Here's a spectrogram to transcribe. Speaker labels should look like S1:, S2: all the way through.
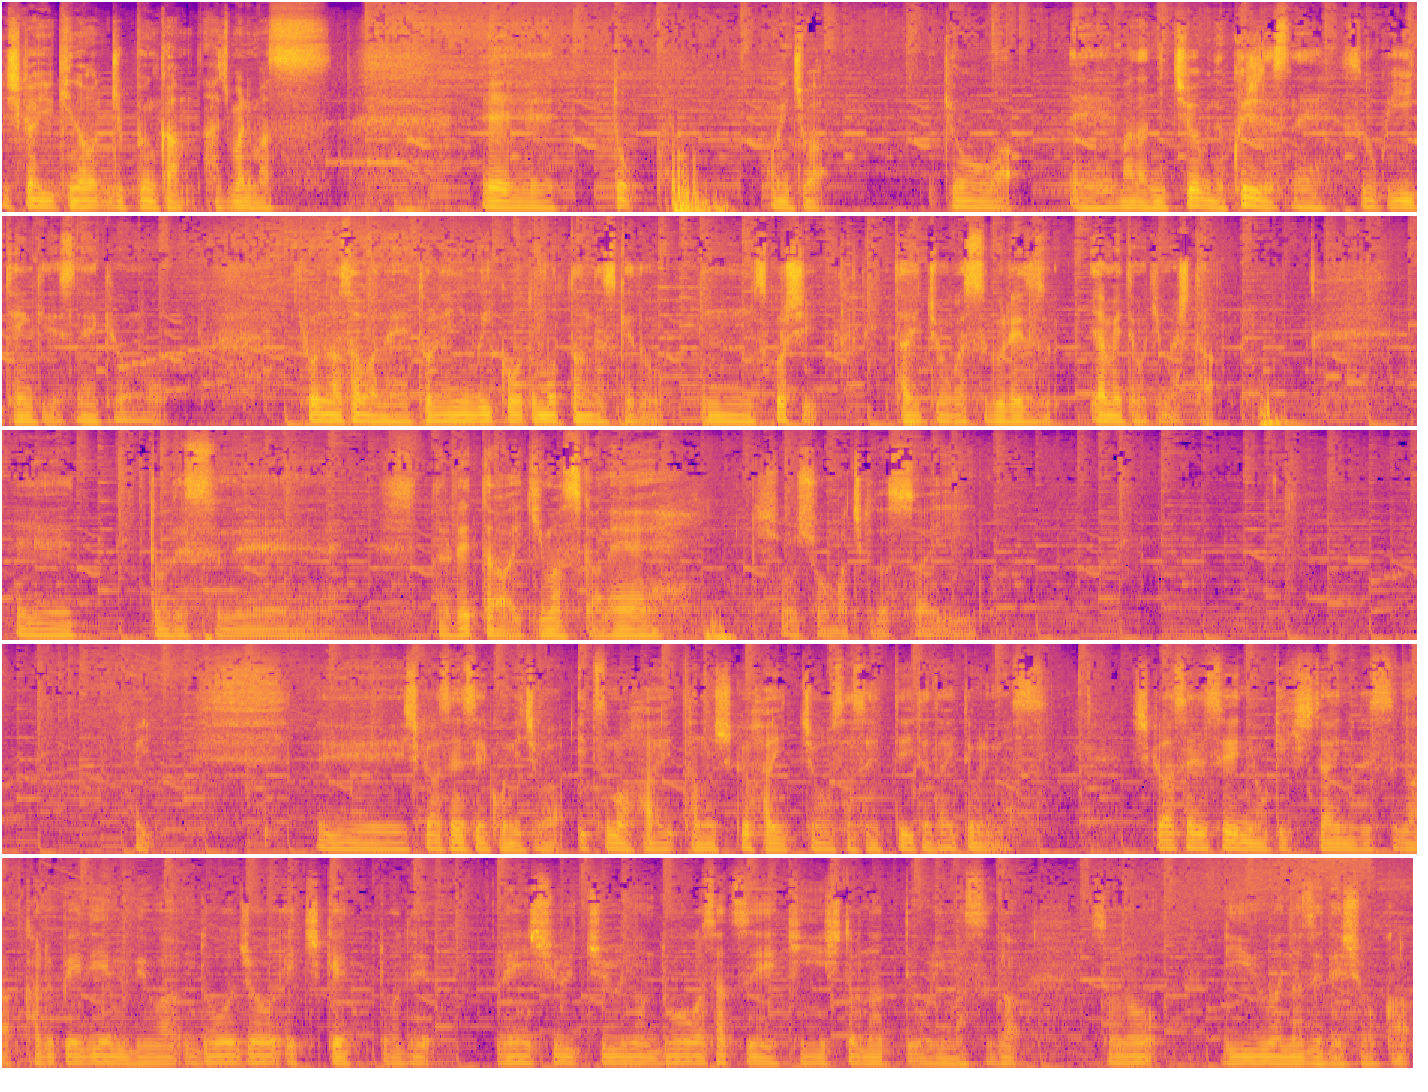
S1: 石川由紀の10分間始まります。えー、っとこんにちは。今日は、えー、まだ日曜日の9時ですね。すごくいい天気ですね。今日も。今日の朝はねトレーニング行こうと思ったんですけどうん少し体調が優れずやめておきました。えー、っとですね。レターいきますかね。少々お待ちください。はい。えー、石川先生こんにちは。いつもはい楽しく拝聴させていただいております。石川先生にお聞きしたいのですがカルペディエムでは道場エチケットで練習中の動画撮影禁止となっておりますがその理由はなぜでしょうか？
